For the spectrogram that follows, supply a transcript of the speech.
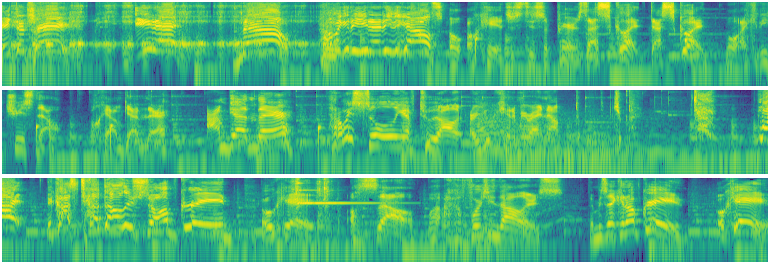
Eat the tree! Eat it! No! How am I gonna eat anything else? Oh, okay, it just disappears. That's good. That's good. Oh, I can eat trees now. Okay, I'm getting there. I'm getting there. How do I still only have $2? Are you kidding me right now? What? It costs $10 to upgrade. Okay, I'll sell. Well, I got $14. That means I can upgrade. Okay,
